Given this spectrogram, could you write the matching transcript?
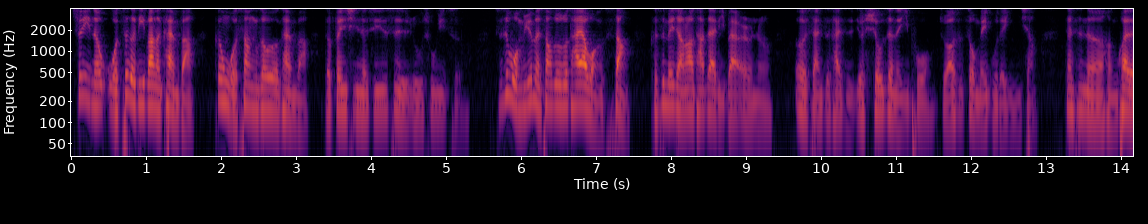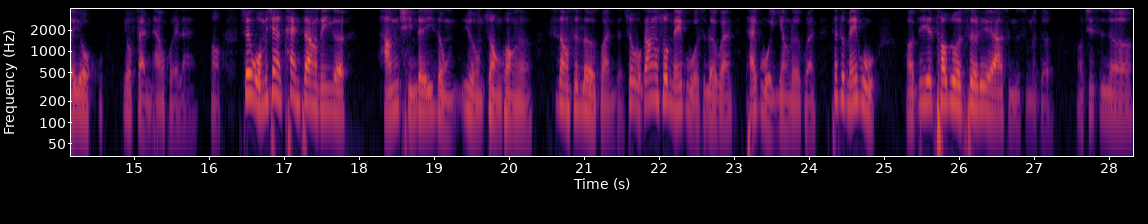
所以呢，我这个地方的看法跟我上周的看法的分析呢，其实是如出一辙。只是我们原本上周说它要往上，可是没想到它在礼拜二呢，二三次开始又修正了一波，主要是受美股的影响。但是呢，很快的又又反弹回来哦，所以我们现在看这样的一个行情的一种一种状况呢，事实上是乐观的。所以我刚刚说美股我是乐观，台股我一样乐观。但是美股啊、这些操作策略啊什么什么的哦，其实呢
